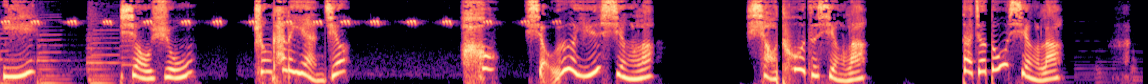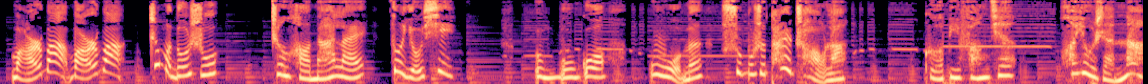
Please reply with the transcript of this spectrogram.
咦，小熊睁开了眼睛。哦，小鳄鱼醒了，小兔子醒了。大家都醒了，玩吧玩吧，这么多书，正好拿来做游戏。不过我们是不是太吵了？隔壁房间还有人呢。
